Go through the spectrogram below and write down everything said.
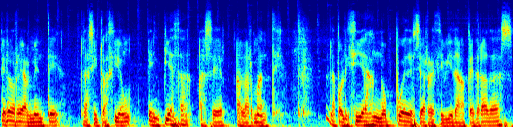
Pero realmente la situación empieza a ser alarmante. La policía no puede ser recibida a pedradas.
